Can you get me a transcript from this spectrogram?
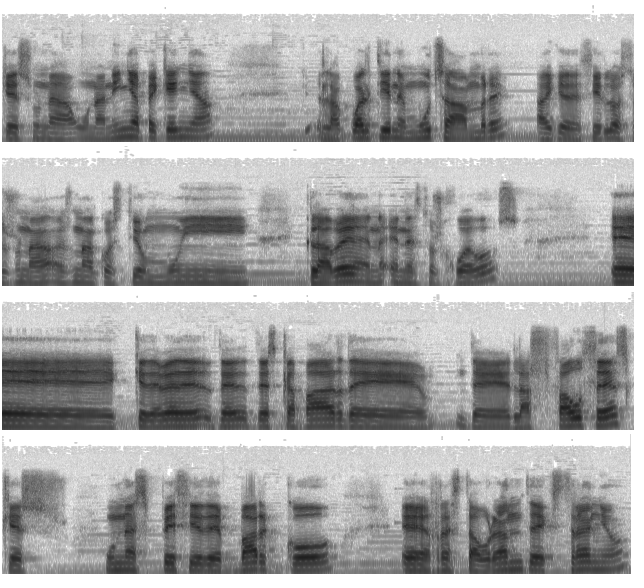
que es una niña pequeña, la cual tiene mucha hambre, hay que decirlo, esto es una, es una cuestión muy clave en, estos juegos, eh, que debe de, escapar de, de las fauces, que es una especie de barco, eh, restaurante extraño,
